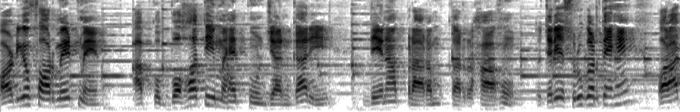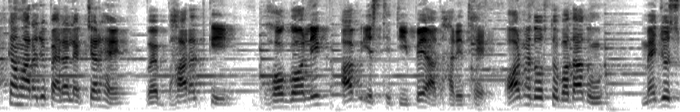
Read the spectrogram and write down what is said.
ऑडियो फॉर्मेट में आपको बहुत ही महत्वपूर्ण जानकारी देना प्रारंभ कर रहा हूँ। तो चलिए शुरू करते हैं। और आज का हमारा जो पहला लेक्चर है, वह भारत की भौगोलिक अवस्थिति पे आधारित है। और मैं दोस्तों बता दूँ, मैं जो इस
